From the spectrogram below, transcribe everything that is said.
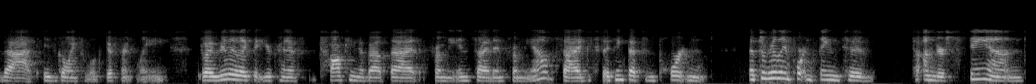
that is going to look differently. So I really like that you're kind of talking about that from the inside and from the outside because I think that's important. That's a really important thing to to understand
